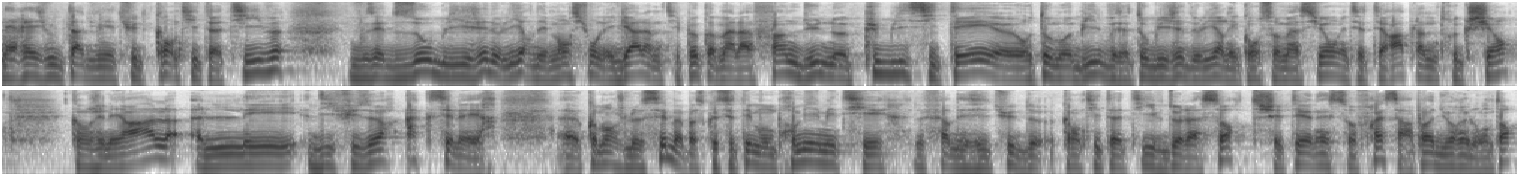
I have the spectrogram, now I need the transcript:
les résultats d'une étude quantitative, vous êtes obligé de lire des mentions légales, un petit peu comme à la fin d'une publicité euh, automobile, vous êtes obligé de lire les consommations, etc., plein de trucs chiants, qu'en général, les diffuseurs accélèrent. Euh, comment je le sais? Bah Parce que c'était mon premier métier, de faire des études quantitatives de la sorte. Chez TNS Sofres, ça n'a pas duré longtemps,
